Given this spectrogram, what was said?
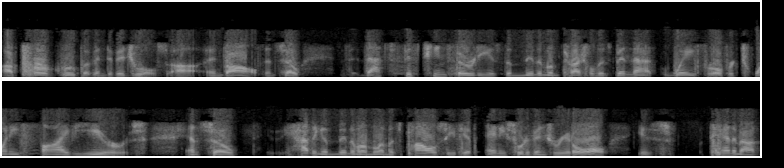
uh, per group of individuals uh, involved. And so that's 1530 is the minimum threshold. It's been that way for over 25 years. And so having a minimum limits policy, if you have any sort of injury at all, is tantamount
